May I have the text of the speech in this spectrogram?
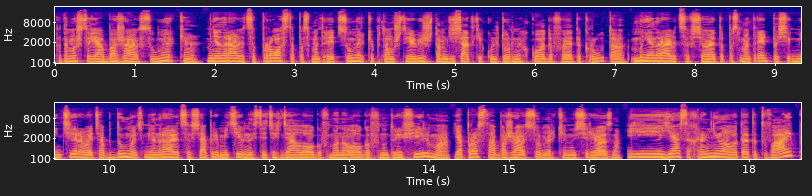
Потому что я обожаю сумерки. Мне нравится просто посмотреть сумерки, потому что я вижу там десятки культурных кодов, и это круто. Мне нравится все это посмотреть, посегментировать, обдумать. Мне нравится вся примитивность этих диалогов, монологов внутри фильма. Я просто обожаю сумерки, ну серьезно. И я сохранила вот этот вайб,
